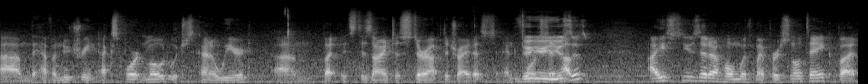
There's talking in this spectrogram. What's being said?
Um, they have a nutrient export mode, which is kind of weird, um, but it's designed to stir up detritus and Do force you it use up. it? I used to use it at home with my personal tank, but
